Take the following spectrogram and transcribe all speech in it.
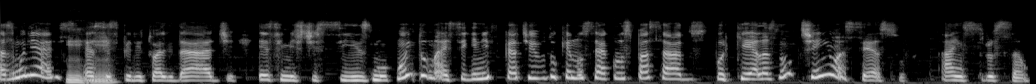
as mulheres. Uhum. Essa espiritualidade, esse misticismo, muito mais significativo do que nos séculos passados, porque elas não tinham acesso à instrução.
